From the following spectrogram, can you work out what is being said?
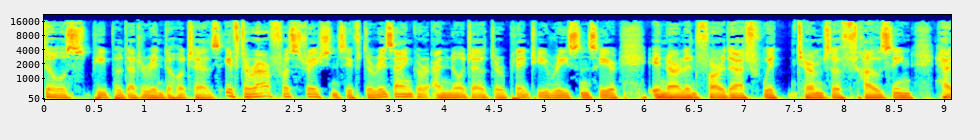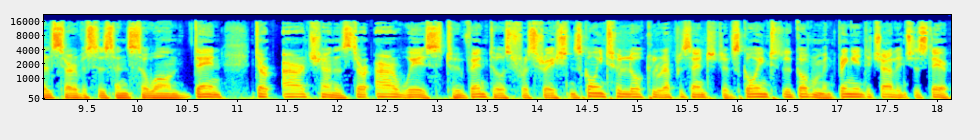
those people that are in the hotels. If there are frustrations, if there is anger, and no doubt there are plenty of reasons here in Ireland for that with terms of housing, health services and so on, then there are channels, there are ways to vent those frustrations, going to local representatives, going to the government, bringing the challenges there,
